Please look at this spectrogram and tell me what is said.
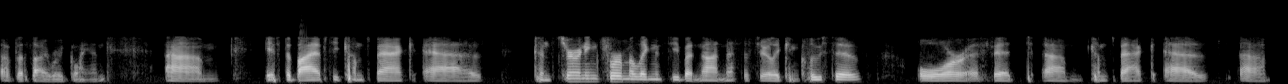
of the thyroid gland. Um, if the biopsy comes back as concerning for malignancy but not necessarily conclusive, or if it um, comes back as um,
